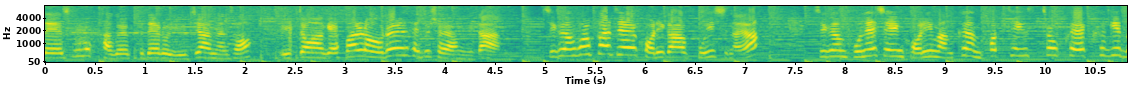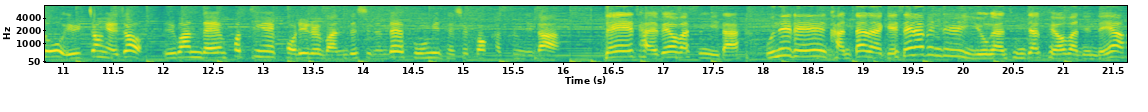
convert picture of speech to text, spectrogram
때 손목각을 그대로 유지하면서 일정하게 팔로우를 해주셔야 합니다. 지금 홀까지의 거리가 보이시나요? 지금 보내신 거리만큼 퍼팅 스트로크의 크기도 일정해져 일관된 퍼팅의 거리를 만드시는데 도움이 되실 것 같습니다. 네, 잘 배워봤습니다. 오늘은 간단하게 세라밴드를 이용한 동작 배워봤는데요.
